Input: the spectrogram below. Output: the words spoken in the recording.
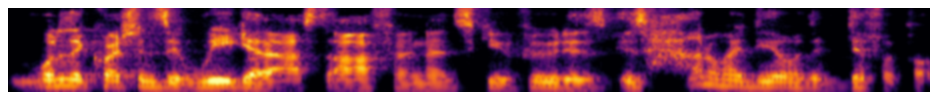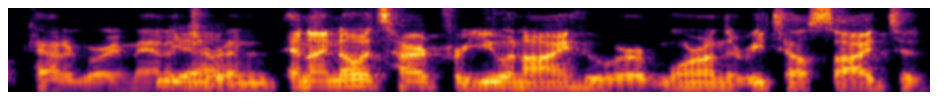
one of the questions that we get asked often at SKU Food is is how do I deal with a difficult category manager? Yeah. And and I know it's hard for you and I who are more on the retail side to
